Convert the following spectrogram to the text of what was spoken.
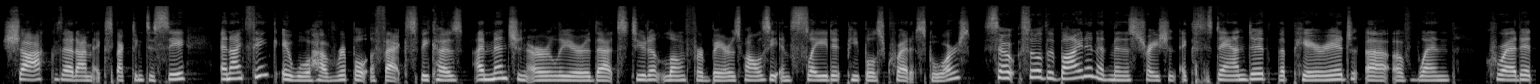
shock that I'm expecting to see. And I think it will have ripple effects because I mentioned earlier that student loan forbearance policy inflated people's credit scores. So, so the Biden administration extended the period uh, of when credit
